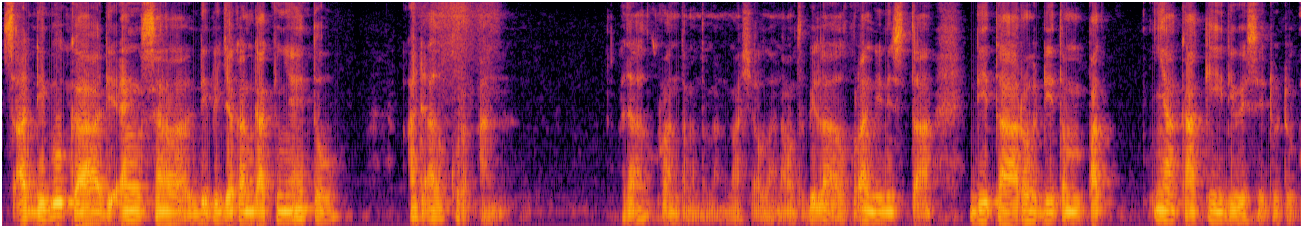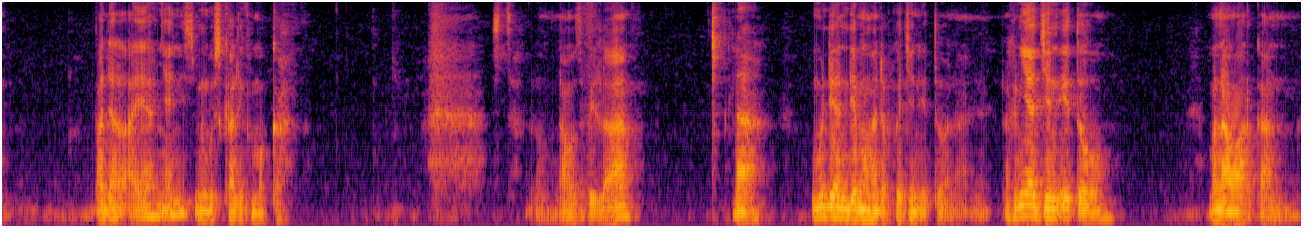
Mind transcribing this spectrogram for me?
Saat dibuka di engsel di pijakan kakinya itu ada Al-Quran. Ada Al-Quran teman-teman. Masya Allah. Alhamdulillah Al-Quran dinista ditaruh di tempatnya kaki di WC duduk. Padahal ayahnya ini seminggu sekali ke Mekah Alhamdulillah. Nah, kemudian dia menghadap ke jin itu. Nah, akhirnya jin itu menawarkan,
